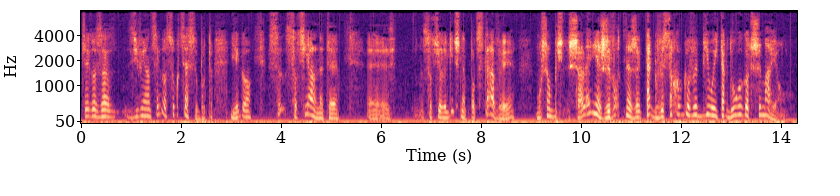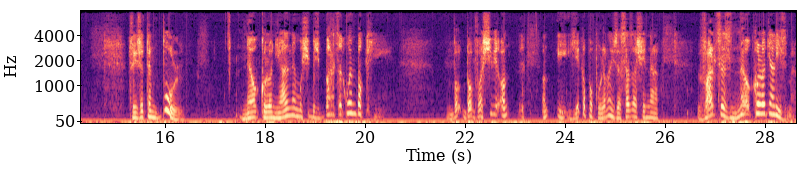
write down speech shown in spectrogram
tego zadziwiającego sukcesu, bo to jego socjalne, te e, socjologiczne podstawy muszą być szalenie żywotne, że tak wysoko go wybiły i tak długo go trzymają. Czyli, że ten ból neokolonialny musi być bardzo głęboki. Bo, bo właściwie on, on jego popularność zasadza się na walce z neokolonializmem.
